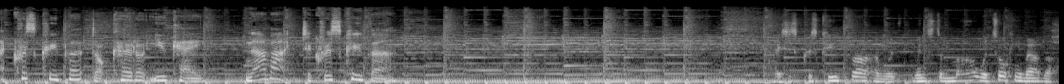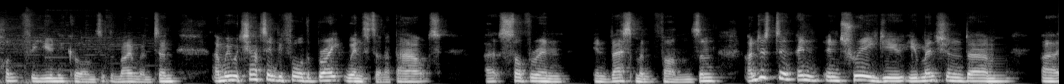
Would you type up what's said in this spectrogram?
at chriscooper.co.uk. Now back to Chris Cooper. This is Chris Cooper and with Winston Ma. We're talking about the hunt for unicorns at the moment. And, and we were chatting before the break, Winston, about uh, sovereign investment funds. And I'm just in, in, intrigued. You you mentioned um, uh,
